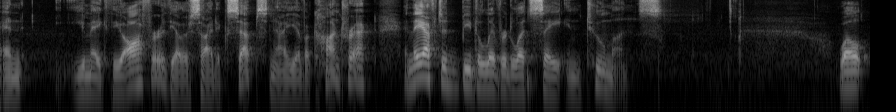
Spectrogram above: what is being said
And you make the offer, the other side accepts, now you have a contract, and they have to be delivered, let's say, in two months. Well,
